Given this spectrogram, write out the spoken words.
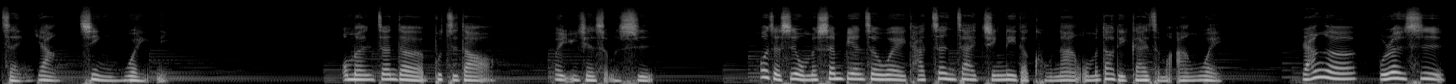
怎样敬畏你。我们真的不知道会遇见什么事，或者是我们身边这位他正在经历的苦难，我们到底该怎么安慰？然而，不论是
